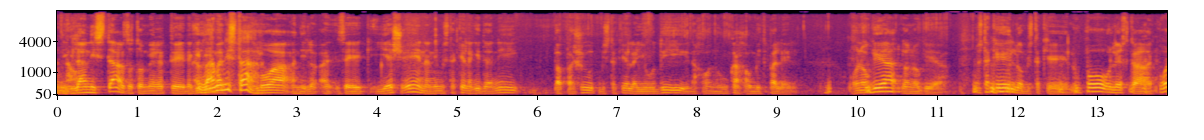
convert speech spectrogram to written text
נגלה נסתר, זאת אומרת, אה, נגיד... למה נסתר? כמו ה... אני לא... זה יש אין, אני מסתכל, נגיד, אני בפשוט מסתכל ליהודי, נכון, הוא ככה, הוא מתפלל. הוא נוגע, לא נוגע. מסתכל, לא מסתכל. הוא פה, הולך כאן. פה,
